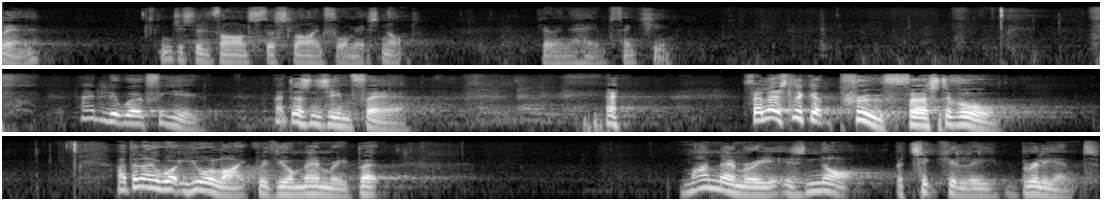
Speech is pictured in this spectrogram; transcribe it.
Claire, can you just advance the slide for me? It's not going ahead. Thank you. How did it work for you? That doesn't seem fair. so let's look at proof first of all. I don't know what you're like with your memory, but my memory is not particularly brilliant.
